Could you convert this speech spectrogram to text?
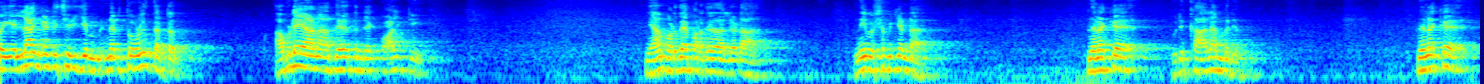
ഇപ്പം എല്ലാം കേട്ടിച്ചിരിക്കും എന്നിട്ട് തോളിൽ തട്ടും. അവിടെയാണ് അദ്ദേഹത്തിന്റെ ക്വാളിറ്റി. ഞാൻ വെറുതെ പറഞ്ഞതല്ലടാ. നീ വിഷമിക്കണ്ട. നിനക്ക് ഒരു കാലം വരും. നിനക്ക്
